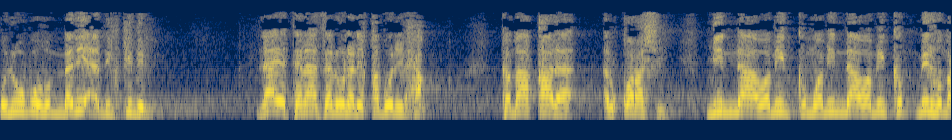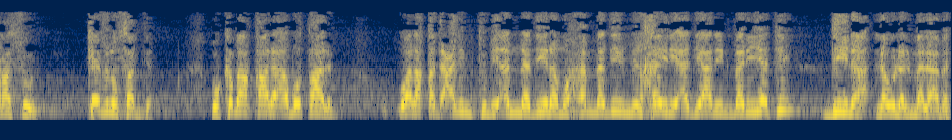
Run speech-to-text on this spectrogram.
قلوبهم مليئة بالكبر. لا يتنازلون لقبول الحق. كما قال القرشي منا ومنكم ومنا ومنكم منهم رسول. كيف نصدق؟ وكما قال أبو طالب ولقد علمت بأن دين محمد من خير أديان البرية دينا لولا الملامة.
